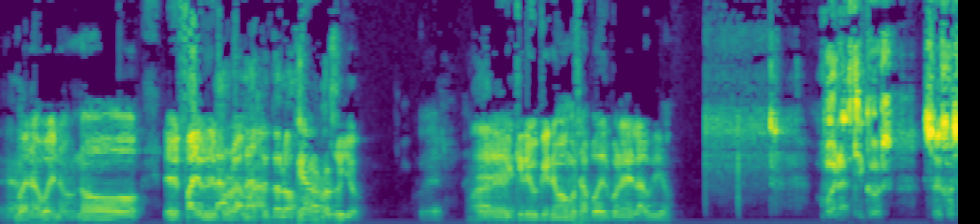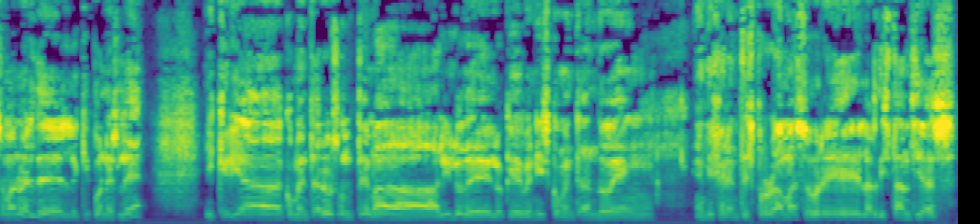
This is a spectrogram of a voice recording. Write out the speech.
Eh, Bueno, bueno, no. El fallo del la, programa. la tecnología no es lo suyo. Joder. Eh, creo que no vamos a poder poner el audio. Buenas chicos, soy José Manuel del equipo Nestlé y quería comentaros un tema al hilo de lo que venís comentando en, en diferentes programas sobre las distancias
